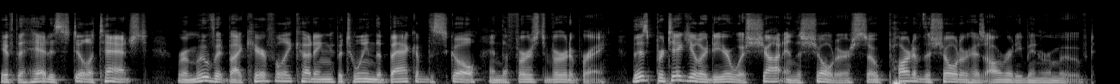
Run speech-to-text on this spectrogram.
If the head is still attached, remove it by carefully cutting between the back of the skull and the first vertebrae. This particular deer was shot in the shoulder, so part of the shoulder has already been removed.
